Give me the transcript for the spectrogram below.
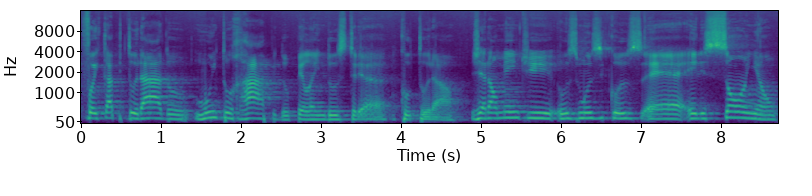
foi capturado muito rápido pela indústria cultural. Geralmente, os músicos é, eles sonham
